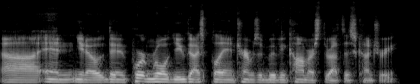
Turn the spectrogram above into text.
uh, and, you know, the important role you guys play in terms of moving commerce throughout this country.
